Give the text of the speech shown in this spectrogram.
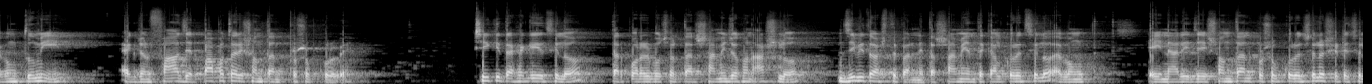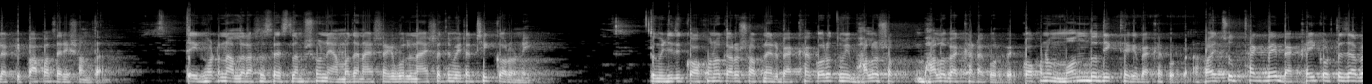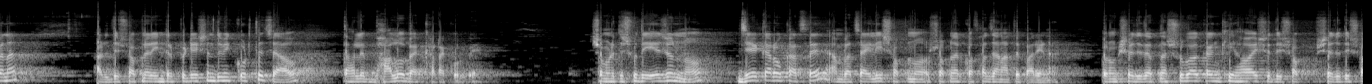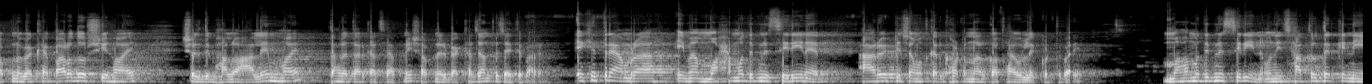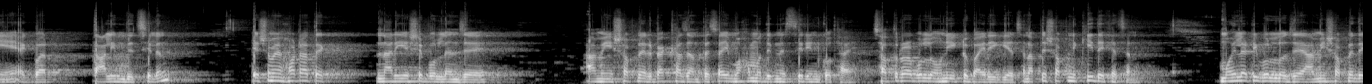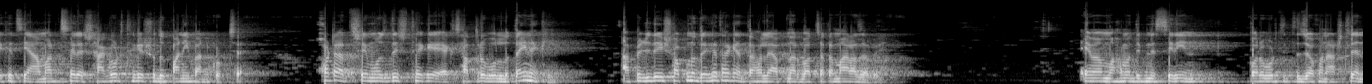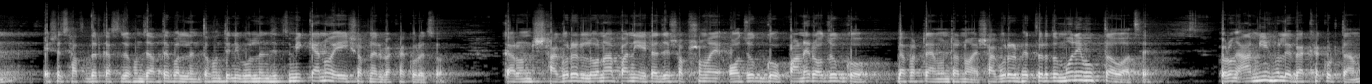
এবং তুমি একজন ফাজের পাপাচারী সন্তান প্রসব করবে। ঠিকই দেখা গিয়েছিল, তার পরের বছর তার স্বামী যখন আসলো, জীবিত আসতে পারেনি। তার স্বামী এতেকাল করেছিল এবং এই নারী যে সন্তান প্রসব করেছিল, সেটি ছিল একটি পাপাচারী সন্তান। তো এই ঘটনা আল্লাহ রাসুসাহ ইসলাম শুনে আমাদের আয়সাকে বললেন আয়সা তুমি এটা ঠিক করনি। তুমি যদি কখনো কারও স্বপ্নের ব্যাখ্যা করো, তুমি ভালো ভালো ব্যাখ্যাটা করবে। কখনো মন্দ দিক থেকে ব্যাখ্যা করবে না। হয় চুপ থাকবে, ব্যাখ্যাই করতে যাবে না। আর যদি স্বপ্নের ইন্টারপ্রিটেশন তুমি করতে চাও, তাহলে ভালো ব্যাখ্যাটা করবে। সম্মানিত শুধু এজন্য যে কারও কাছে আমরা চাইলেই স্বপ্ন, স্বপ্নের কথা জানাতে পারি না। বরং সে যদি আপনার শুভাকাঙ্ক্ষী হয়, সে যদি সে যদি স্বপ্ন ব্যাখ্যায় পারদর্শী হয় সে যদি ভালো আলেম হয়, তাহলে তার কাছে আপনি স্বপ্নের ব্যাখ্যা জানতে চাইতে পারেন। এক্ষেত্রে আমরা ইমাম মোহাম্মদ ইবনে সিরিনের আরও একটি চমৎকার ঘটনার কথা উল্লেখ করতে পারি। মোহাম্মদ ইবনে সিরিন, উনি ছাত্রদেরকে নিয়ে একবার তালিম দিচ্ছিলেন। এ সময় হঠাৎ এক নারী এসে বললেন যে, আমি স্বপ্নের ব্যাখ্যা জানতে চাই, মোহাম্মদ ইবনে সিরিন কোথায়? ছাত্ররা বলল, উনি একটু বাইরে গিয়েছেন। আপনি স্বপ্নে কি দেখেছেন? মহিলাটি বলল যে, আমি স্বপ্নে দেখেছি, আমার ছেলে সাগর থেকে শুধু পানি পান করছে। হঠাৎ সে মসজিদ থেকে এক ছাত্র বলল, তাই নাকি? আপনি যদি এই স্বপ্ন দেখে থাকেন, তাহলে আপনার বাচ্চাটা মারা যাবে। ইমাম মোহাম্মদ ইবনে সিরিন পরবর্তীতে যখন আসলেন, এসে ছাত্রদের কাছে যখন জানতে পারলেন, তখন তিনি বললেন যে, তুমি কেন এই স্বপ্নের ব্যাখ্যা করেছ? কারণ সাগরের লোনা পানি, এটা যে সবসময় অযোগ্য, পানের অযোগ্য ব্যাপারটা এমনটা নয়। সাগরের ভেতরে তো মণিমুক্তাও আছে। বরং আমি হলে ব্যাখ্যা করতাম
